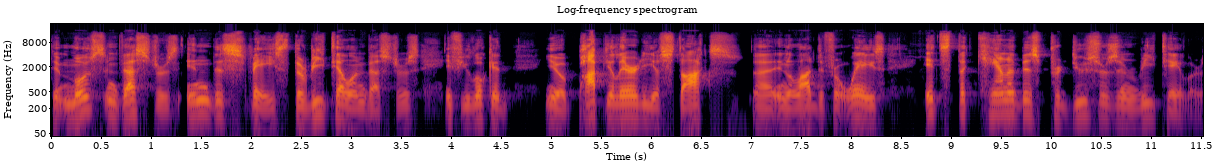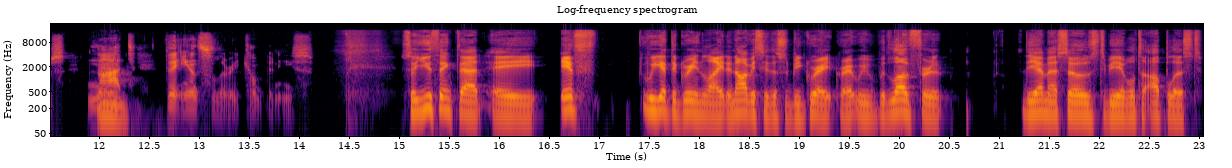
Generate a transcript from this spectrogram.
that most investors in this space, the retail investors, if you look at you know popularity of stocks uh, in a lot of different ways, it's the cannabis producers and retailers, not the ancillary companies. So you think that a if we get the green light, and obviously this would be great, right? We would love for the MSOs to be able to uplist.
